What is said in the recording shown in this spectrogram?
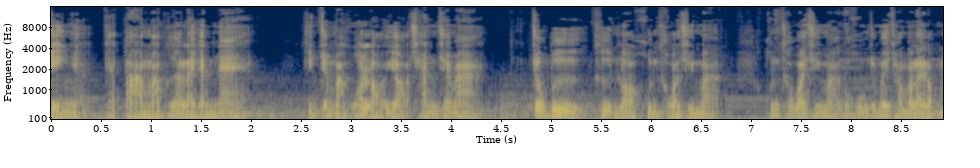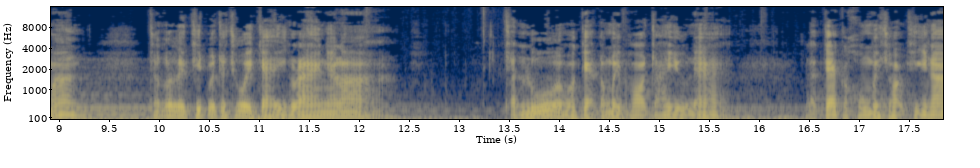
จริงอะแกตามมาเพื่ออะไรกันแน่ คิดจะมาหัวเราะเยาะฉันใช่ไหมเจ้าบื้อขืนรอคุณคาวาชิมะ คุณคาวาชิมะก็คงจะไม่ทำอะไรหรอกมั้ง ฉันก็เลยคิดว่าจะช่วยแกอีกแรงไงล่ะ ฉันรู้ว่าแกต้องไม่พอใจอยู่แน่ และแกก็คงไม่ชอบคีนา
